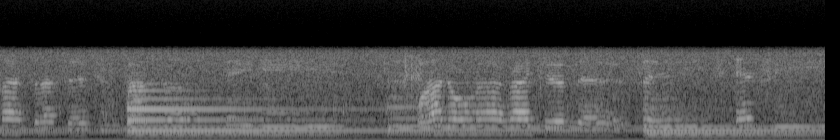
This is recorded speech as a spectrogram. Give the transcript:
I said to myself, don't I write an essay and see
